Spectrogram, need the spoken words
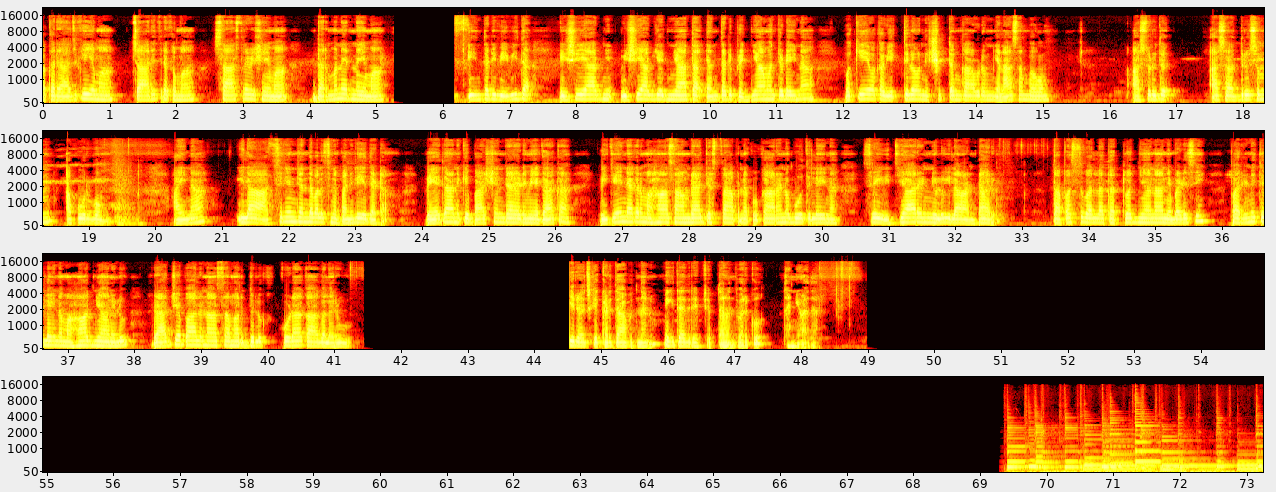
ఒక రాజకీయమా చారిత్రకమా శాస్త్ర విషయమా ధర్మ నిర్ణయమా? ఇంతటి వివిధ విషయాజ్ఞ విషయాభ్యజ్ఞాత ఎంతటి ప్రజ్ఞావంతుడైనా ఒకే ఒక వ్యక్తిలో నిక్షిప్తం కావడం ఎలా సంభవం? అసృద అసదృశం అపూర్వం. అయినా ఇలా ఆశ్చర్యం చెందవలసిన పని లేదట. వేదానికి భాష్యం రాయడమే గాక విజయనగర మహాసామ్రాజ్య స్థాపనకు కారణభూతులైన శ్రీ విద్యారణ్యులు ఇలా అంటారు. తపస్సు వల్ల తత్వజ్ఞానాన్ని బడిసి పరిణితులైన మహాజ్ఞానులు రాజ్యపాలనా సమర్థులు కూడా కాగలరు. ఈ రోజుకి ఎక్కడితో ఆపుతున్నాను మిగతాది రేపు చెప్తాను అంతవరకు. ధన్యవాదాలు.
